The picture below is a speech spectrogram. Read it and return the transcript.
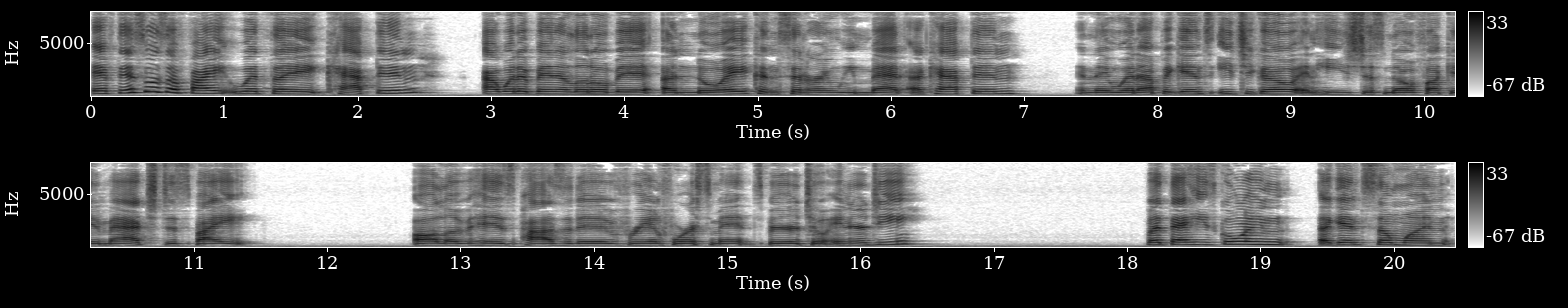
If this was a fight with a captain, I would have been a little bit annoyed considering we met a captain and they went up against Ichigo and he's just no fucking match despite all of his positive reinforcement spiritual energy. But that he's going against someone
